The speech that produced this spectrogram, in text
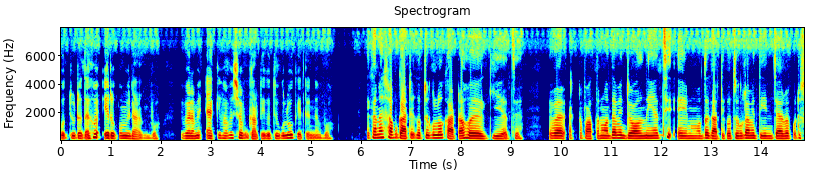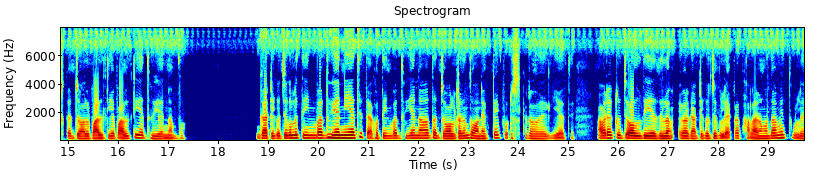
কচুটা দেখো, এরকমই রাখব। এবার আমি একইভাবে সব গাটি কচুগুলোও কেটে নেব। এখানে সব গাটি কচুগুলো কাটা হয়ে গিয়েছে। এবার একটা পাত্রের মধ্যে আমি জল নিয়েছি। এর মধ্যে গাটি কচুগুলো আমি তিন চারবার পরিষ্কার জল পাল্টিয়ে পাল্টিয়ে ধুয়ে নেব। গাটি কচুগুলো তিনবার ধুয়ে নিয়েছি। দেখো, তিনবার ধুয়ে নেওয়া তো জলটা কিন্তু অনেকটাই পরিষ্কার হয়ে গিয়েছে। আবার একটু জল দিয়ে দিলাম। এবার গাটি কচুগুলো একটা থালার মধ্যে আমি তুলে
